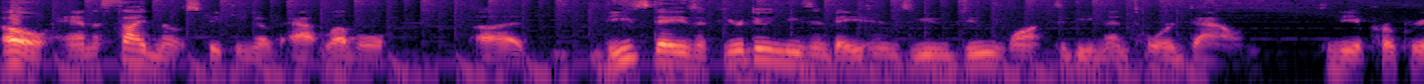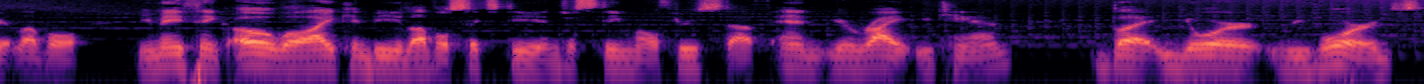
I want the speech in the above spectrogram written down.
Oh, and a side note, speaking of at level, uh, these days, if you're doing these invasions, you do want to be mentored down to the appropriate level. You may think, oh, well, I can be level 60 and just steamroll through stuff. And you're right, you can. But your rewards,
